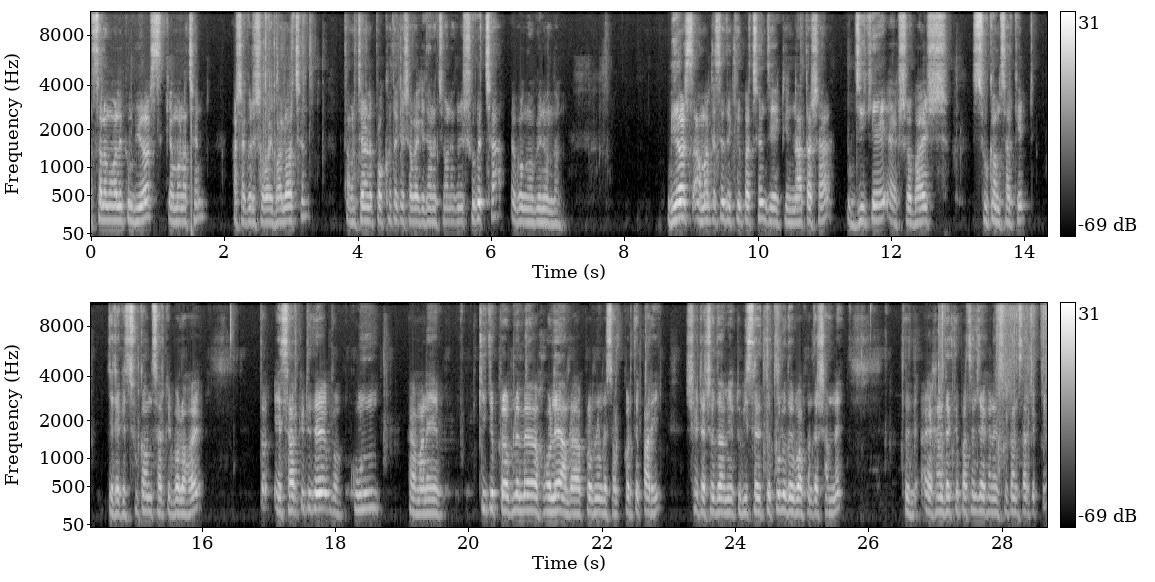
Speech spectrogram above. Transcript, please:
আসসালামু আলাইকুম ভিউয়ার্স, কেমন আছেন? আশা করি সবাই ভালো আছেন। আমার চ্যানেলের পক্ষ থেকে সবাইকে জানাচ্ছি অনেক শুভেচ্ছা এবং অভিনন্দন। ভিউয়ার্স, আমার কাছে দেখতে পাচ্ছেন যে একটি নাতাশা জিকে একশো বাইশ সুকাম সার্কিট, যেটাকে সুকাম সার্কিট বলা হয়। তো এই সার্কিটটিতে কোন মানে কী কী প্রবলেমে হলে আমরা প্রবলেমটা সলভ করতে পারি, সেটা শুধু আমি একটু বিস্তারিত তুলে ধরবো আপনাদের সামনে। তো এখানে দেখতে পাচ্ছেন যে এখানে সুকাম সার্কিটটি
